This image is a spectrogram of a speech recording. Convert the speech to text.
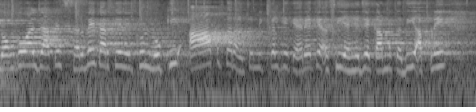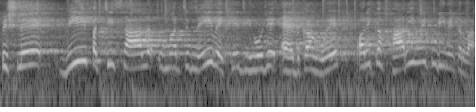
ਲੌਂਗੋਵਾਲ ਜਾ ਕੇ ਸਰਵੇ ਕਰਕੇ ਦੇਖੋ, ਲੋਕੀ ਆਪ ਘਰਾਂ ਚੋਂ ਨਿਕਲ ਕੇ ਕਹਿ ਰਹੇ ਕਿ ਅਸੀਂ ਇਹੋ ਜਿਹੇ ਕੰਮ ਕਦੀ ਆਪਣੇ ਪਿਛਲੇ 20-25 ਸਾਲ ਉਮਰ 'ਚ ਨਹੀਂ ਵੇਖੇ, ਜਿਹੋ ਜਿਹੇ ਐਦਕਾਂ ਹੋਏ ਔਰ ਇੱਕ ਹਾਰੀ ਹੋਈ ਕੁੜੀ ਨੇ ਕਰਵਾ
